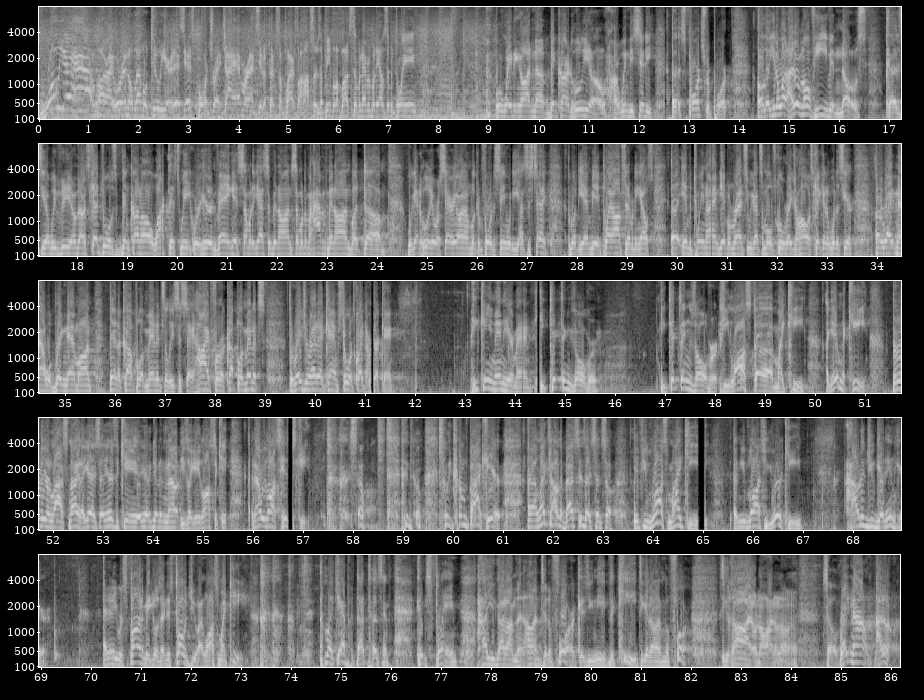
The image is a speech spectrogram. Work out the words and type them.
Whoa, yeah! All right, we're into level two here. This is Sports Rage. I am Morency, the pimps, the players, the hustlers, the people that bust them, and everybody else in between. We're waiting on uh, Big Card Julio, our Windy City uh, sports report. Although, you know what? I don't know if he even knows. Because, you know, we've, you know, our schedule's been kind of all whacked this week. We're here in Vegas. Some of the guests have been on, some of them haven't been on. But um, we'll get Julio Rosario on. I'm looking forward to seeing what he has to say about the NBA playoffs and everything else uh, in between. I am Gabriel Morency. We got some old school rageaholics kicking it with us here uh, right now. We'll bring them on in a couple of minutes, at least to say hi for a couple of minutes. The Rager Redhead Cam Stewart's quite the hurricane. He came in here, man. He kicked things over. He kicked things over. He lost uh, my key. I gave him the key earlier last night. I guess said, "Here's the key. You got to get it and out." He's like, "He lost the key," and now he lost his key. so, so he comes back here, and I liked how the best is. I said, "So, if you lost my key and you've lost your key, how did you get in here?" And then he responded to me. He goes, "I just told you, I lost my key." I'm like, yeah, but that doesn't explain how you got on the onto the floor because you need the key to get on the floor. He goes, oh, I don't know, I don't know. So right now, I don't know.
